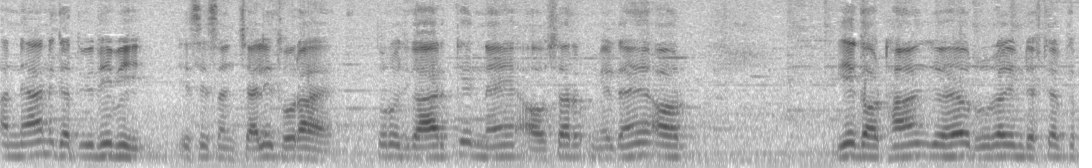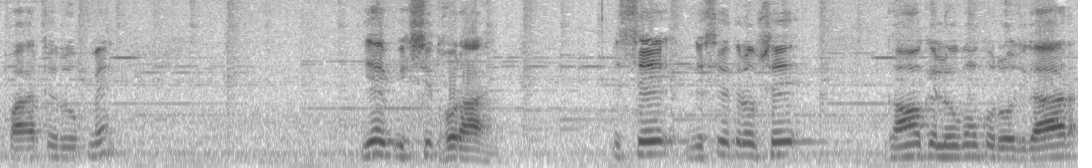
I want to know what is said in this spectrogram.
अन्य गतिविधि भी इससे संचालित हो रहा है। तो रोज़गार के नए अवसर मिल रहे हैं और ये गौठान जो है रूरल इंडस्ट्रियल के पार्क के रूप में ये विकसित हो रहा है। इससे निश्चित रूप से गाँव के लोगों को रोज़गार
